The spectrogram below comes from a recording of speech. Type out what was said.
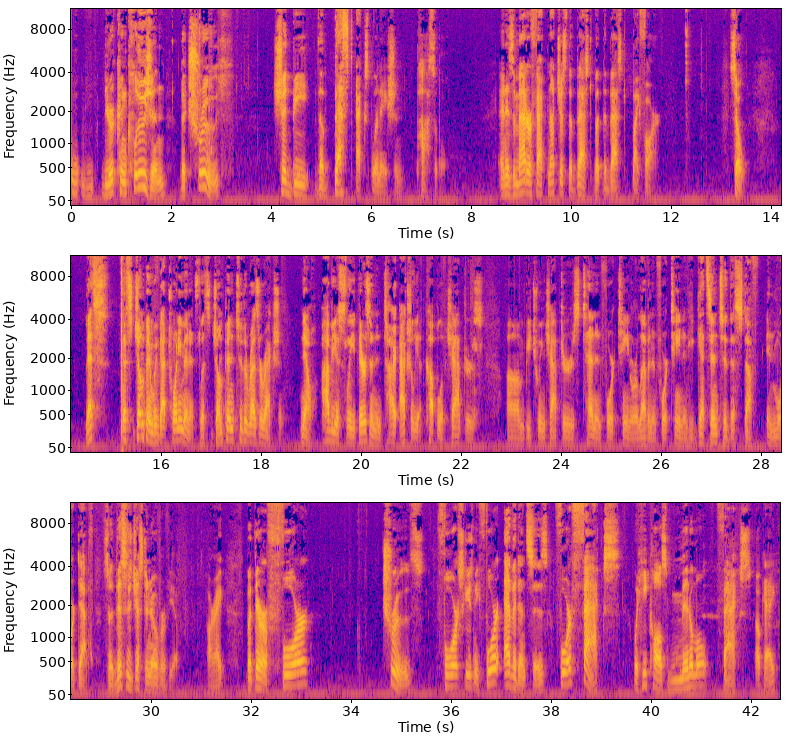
your conclusion, the truth, should be the best explanation possible. And as a matter of fact, not just the best, but the best by far. So, let's, let's jump in. We've got 20 minutes. Let's jump into the resurrection. Now, obviously, there's an entire, actually a couple of chapters um, between chapters 10 and 14 or 11 and 14, and he gets into this stuff in more depth. So this is just an overview. All right. But there are four truths, four, excuse me, four evidences, four facts, what he calls minimal facts, okay,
